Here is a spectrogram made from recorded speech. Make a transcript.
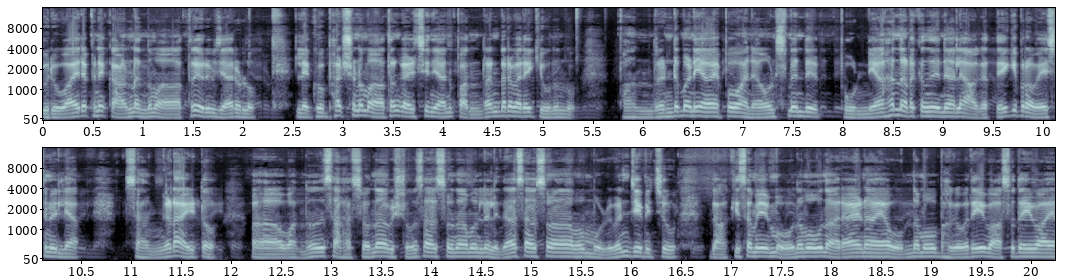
ഗുരുവായൂരപ്പനെ കാണണമെന്ന് മാത്രമേ ഒരു വിചാരമുള്ളൂ. ലഘുഭക്ഷണം മാത്രം കഴിച്ച് ഞാൻ പന്ത്രണ്ടര വരെ ക്യൂ നിന്നു. പന്ത്രണ്ട് മണിയായപ്പോൾ അനൗൺസ്മെന്റ് പുണ്യാഹം നടക്കുന്നതിനാൽ അകത്തേക്ക് പ്രവേശനമില്ല. സങ്കടമായിട്ടോ വന്നത് സഹസ്രനാമം വിഷ്ണു സഹസ്രനാമം ലളിതാ സഹസ്രനാമം മുഴുവൻ ജപിച്ചു. ബാക്കി സമയം ഓം നമോ നാരായണായ ഓം നമോ ഭഗവതേ വാസുദേവായ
